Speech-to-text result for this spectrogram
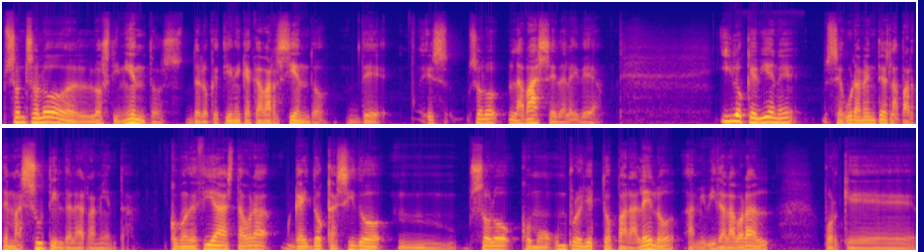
son solo los cimientos de lo que tiene que acabar siendo, de, es solo la base de la idea. Y lo que viene seguramente es la parte más útil de la herramienta. Como decía, hasta ahora Guidedoc ha sido mm, solo como un proyecto paralelo a mi vida laboral, porque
